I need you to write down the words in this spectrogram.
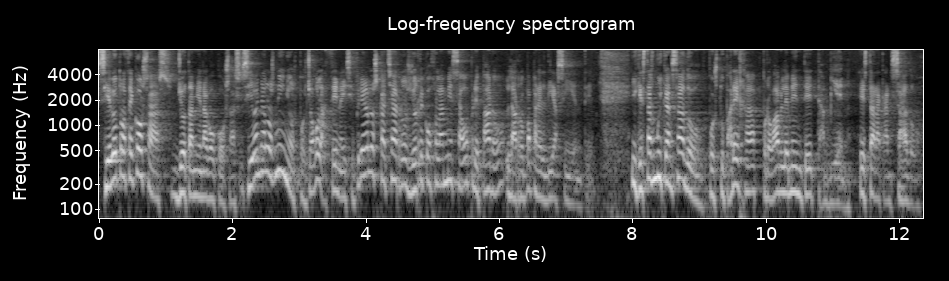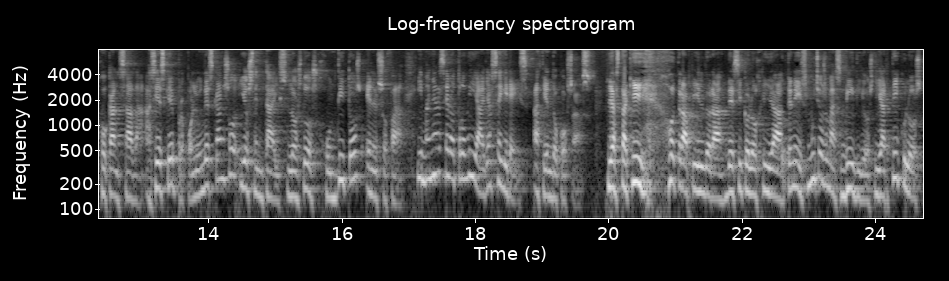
Si el otro hace cosas, yo también hago cosas. Si baña a los niños, pues yo hago la cena. Y si friega los cacharros, yo recojo la mesa o preparo la ropa para el día siguiente. Y que estás muy cansado, pues tu pareja probablemente también estará cansado o cansada. Así es que proponle un descanso y os sentáis los dos juntitos en el sofá. Y mañana será otro día, ya seguiréis haciendo cosas. Y hasta aquí otra píldora de psicología. Tenéis muchos más vídeos y artículos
